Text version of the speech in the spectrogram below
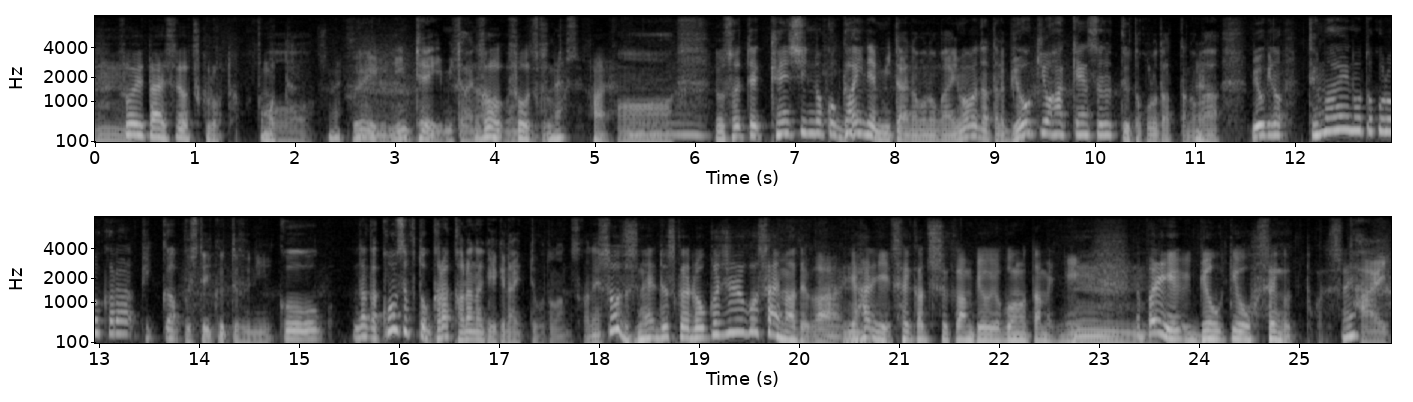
うに、そういう体制を作ろうと。思ってるんですね。フレイル認定医みたいなそうそうですね。はい。あでもそうやって検診のこう概念みたいなものが今までだったら病気を発見するっていうところだったのが、ね、病気の手前のところからピックアップしていくっていうふうにこうなんかコンセプトから変わらなきゃいけないってことなんですかね。そうですね。ですから65歳までは、やはり生活習慣病予防のために、やっぱり病気を防ぐとかですね、はい、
